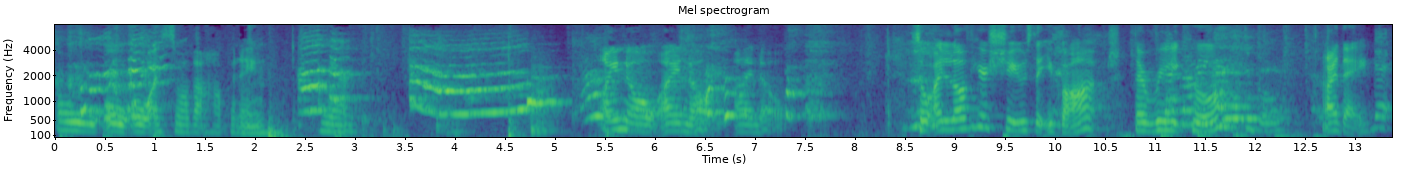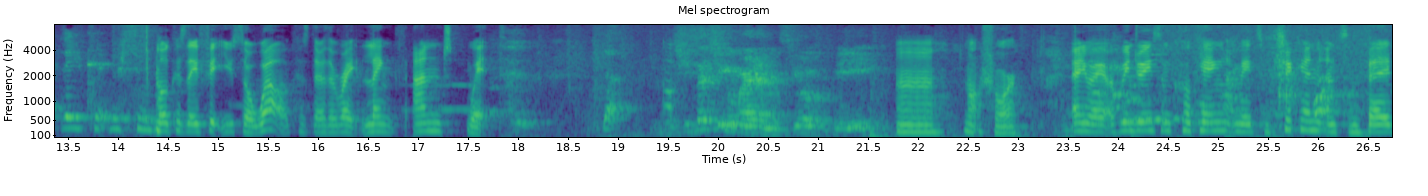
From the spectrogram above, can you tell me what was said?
Oh, oh, oh, I saw that happening. Yeah. I know, I know, I know. So I love your shoes that you got. They're really They're cool. Are they? They, they fit me so Well, because they fit you so well, because they're the right length and width. Look. She said she can wear them in school for PE. Mm, not sure. Anyway, I've been doing some cooking. I made some chicken and some veg.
